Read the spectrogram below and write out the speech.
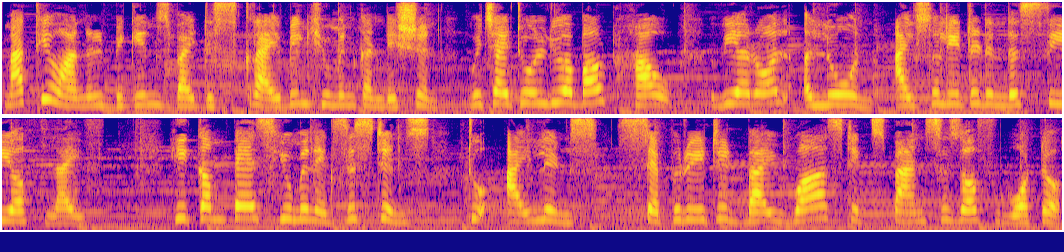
Matthew Arnold begins by describing human condition, which I told you about how we are all alone, isolated in the sea of life. He compares human existence to islands separated by vast expanses of water.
